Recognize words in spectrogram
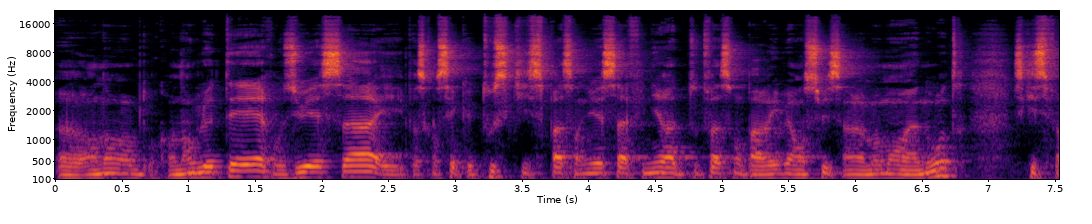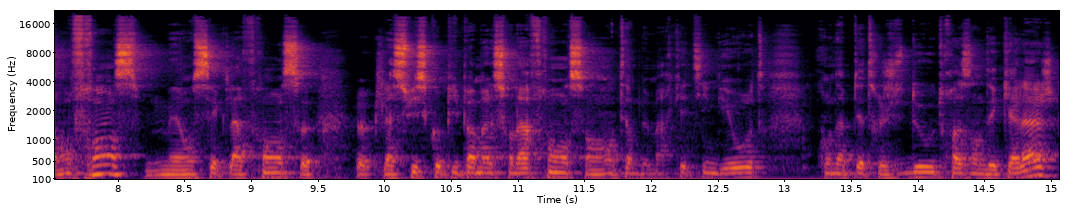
en, donc en Angleterre, aux USA, et parce qu'on sait que tout ce qui se passe en USA finira de toute façon par arriver en Suisse à un moment ou à un autre, ce qui se fait en France, mais on sait que la France, euh, que la Suisse copie pas mal sur la France en, termes de marketing et autres, qu'on a peut-être juste deux ou trois ans de décalage,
